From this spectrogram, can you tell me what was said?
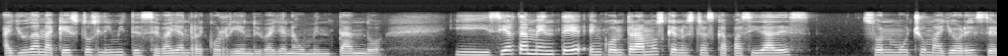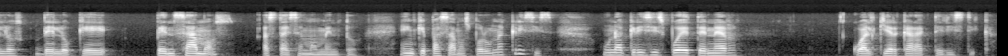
ayudan a que estos límites se vayan recorriendo y vayan aumentando. Y ciertamente encontramos que nuestras capacidades son mucho mayores de, los, de lo que pensamos hasta ese momento en que pasamos por una crisis. Una crisis puede tener cualquier característica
